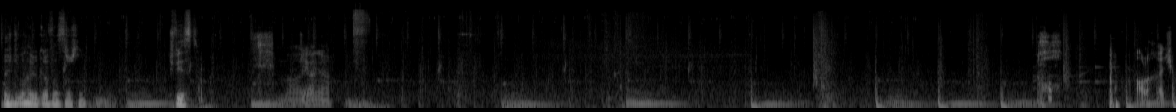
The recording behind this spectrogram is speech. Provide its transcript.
Ktoś dmucha mikrofon strasznie. Świst. No, ja nie. Here.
